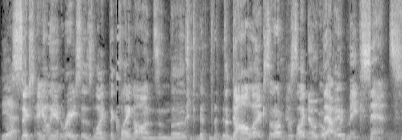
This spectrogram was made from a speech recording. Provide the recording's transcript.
Yeah. six alien races, like the Klingons and the the Daleks, and I'm just like, No, that would make sense.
